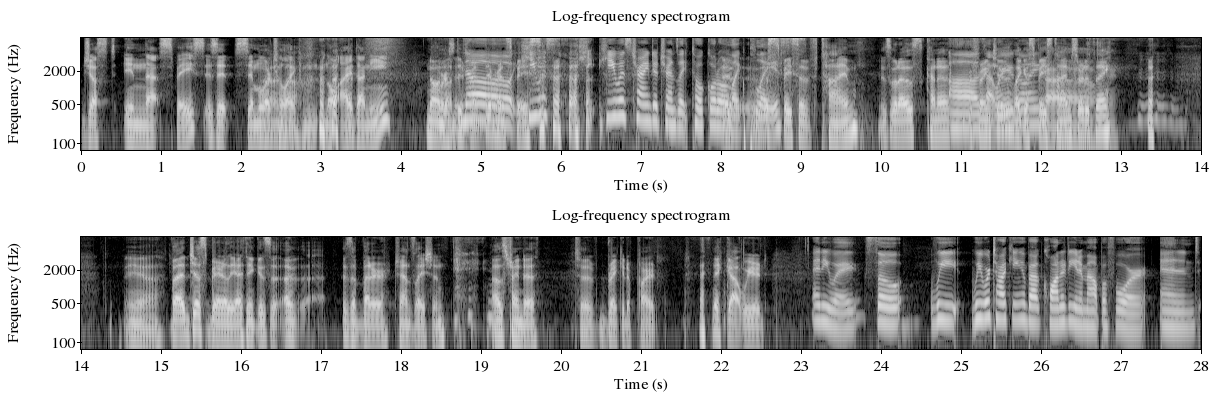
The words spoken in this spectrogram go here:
just in that space. Is it similar to know. like no aida ni? No, no, different, no, different space. He was he, he, was trying to translate tokoro uh, like uh, place, a space of time is what I was kind of uh, ah, referring to, like a space time uh, ah, sort of thing. Okay. Yeah, but just barely, I think is a, a is a better translation. I was trying to to break it apart, and it got weird. Anyway, so we we were talking about quantity and amount before, and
